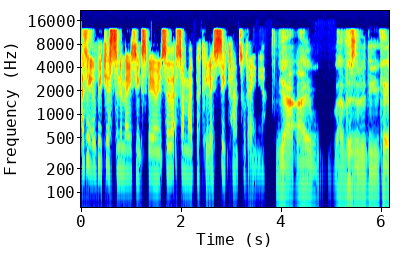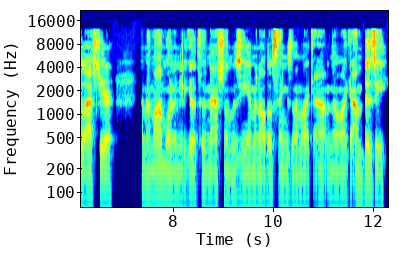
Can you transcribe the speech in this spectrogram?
I think it would be just an amazing experience. So that's on my bucket list: see Transylvania. Yeah. I uh, visited the UK last year and my mom wanted me to go to the National Museum and all those things. And I'm like, oh, no, I, I'm busy.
